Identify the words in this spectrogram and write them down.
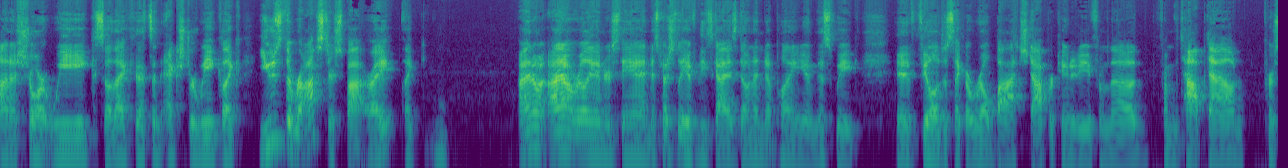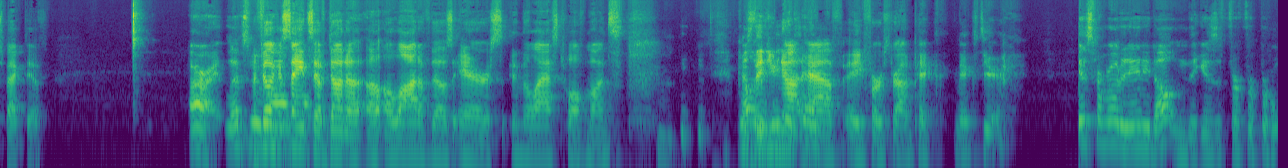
on a short week, so that that's an extra week. Like use the roster spot, right? Like I don't I don't really understand, especially if these guys don't end up playing in this week. It feels just like a real botched opportunity from the from the top down perspective. All right, let's. I feel like the Saints have done a, a, a, lot of those errors in the last twelve months because well, they do not have a first round pick next year. Is promoted Andy Dalton because for, for, for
